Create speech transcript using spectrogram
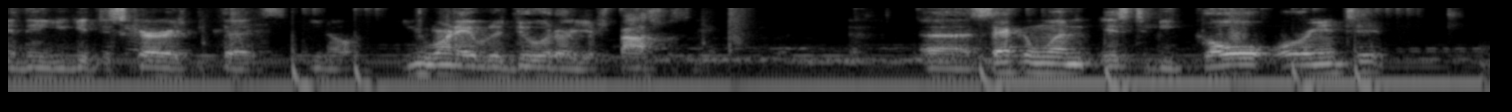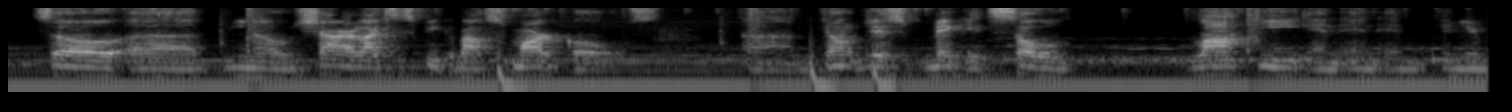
and then you get discouraged because, you know, you weren't able to do it or your spouse was able to do it. Uh, second one is to be goal oriented. So, uh, you know, Shira likes to speak about SMART goals. Um, don't just make it so lofty and, and, and, and you're,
